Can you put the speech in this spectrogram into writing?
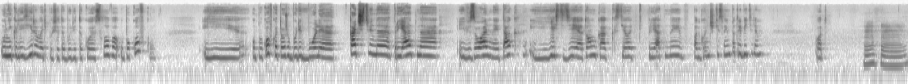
уникализировать, пусть это будет такое слово, упаковку. И упаковка тоже будет более качественная, приятная и визуальная и так. И есть идея о том, как сделать приятные подгончики своим потребителям. Вот. Угу.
